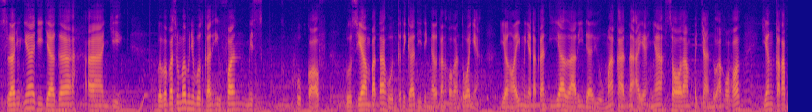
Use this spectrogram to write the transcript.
Selanjutnya dijaga anjing. Beberapa sumber menyebutkan Ivan Mishukov berusia 4 tahun ketika ditinggalkan orang tuanya. Yang lain menyatakan ia lari dari rumah karena ayahnya seorang pecandu alkohol yang kerap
